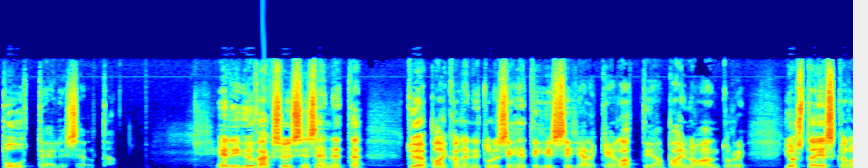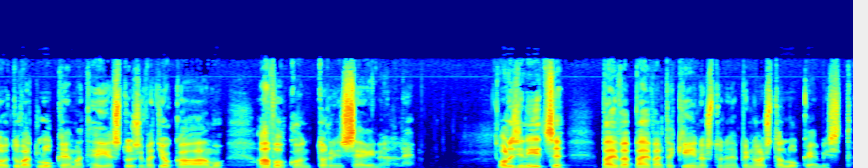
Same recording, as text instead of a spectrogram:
puutteelliselta. Eli hyväksyisin sen, että työpaikalleni tulisi heti hissin jälkeen lattiaan painoanturi, josta eskaloituvat lukemat heijastuisivat joka aamu avokonttorin seinälle. Olisin itse päivä päivältä kiinnostuneempi noista lukemista.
